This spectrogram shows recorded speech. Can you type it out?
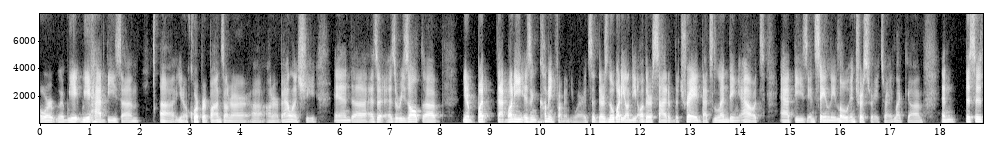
or, we we have these. Um, uh, you know, corporate bonds on our uh, on our balance sheet, and uh, as a as a result, uh, you know, but that money isn't coming from anywhere. It's there's nobody on the other side of the trade that's lending out at these insanely low interest rates, right? Like, um, and this is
